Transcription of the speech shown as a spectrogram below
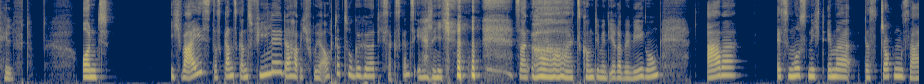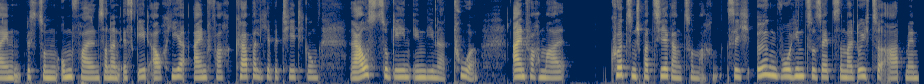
hilft. Und ich weiß, dass ganz, ganz viele, da habe ich früher auch dazu gehört, ich sage es ganz ehrlich, sagen, oh, jetzt kommt die mit ihrer Bewegung. Aber es muss nicht immer das Joggen sein bis zum Umfallen, sondern es geht auch hier einfach körperliche Betätigung, rauszugehen in die Natur, einfach mal kurzen Spaziergang zu machen, sich irgendwo hinzusetzen, mal durchzuatmen,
